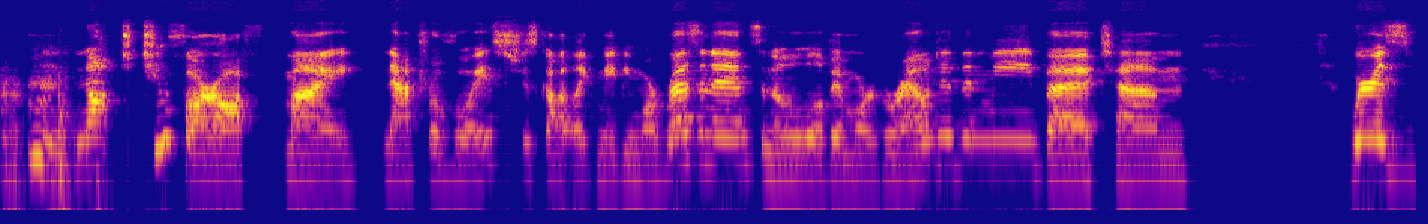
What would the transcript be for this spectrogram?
not too far off my natural voice. She's got like maybe more resonance and a little bit more grounded than me. But um, whereas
